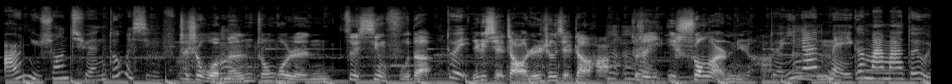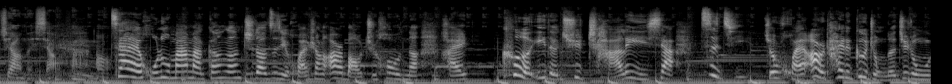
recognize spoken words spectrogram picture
儿女双全多么幸福。这是我们中国人最幸福的对一个写照，人生写照哈，嗯就是一一双儿女哈。对，应该每一个妈妈都有这样的想法啊。在葫芦妈妈刚刚知道自己怀上二宝之后呢，还刻意的去查了一下自己就是怀二胎的各种的这种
